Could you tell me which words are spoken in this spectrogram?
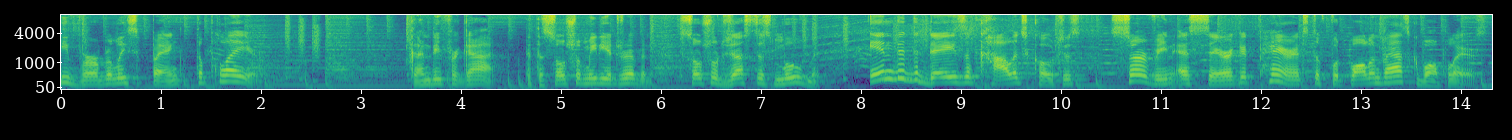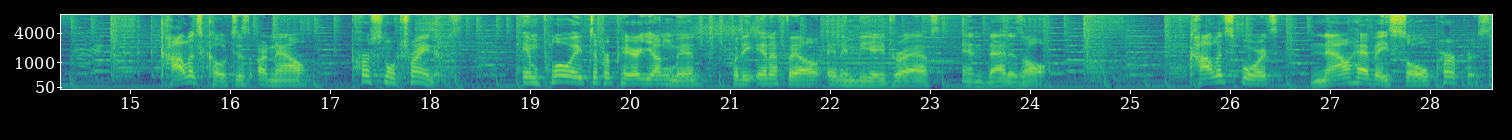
He verbally spanked the player. Gundy forgot that the social media driven social justice movement ended the days of college coaches serving as surrogate parents to football and basketball players. College coaches are now personal trainers employed to prepare young men for the NFL and NBA drafts, and that is all. College sports now have a sole purpose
